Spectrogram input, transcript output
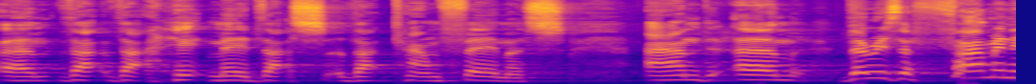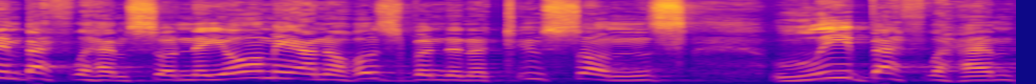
um, that, that hit made that, that town famous. And um, there is a famine in Bethlehem. So Naomi and her husband and her two sons leave Bethlehem.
